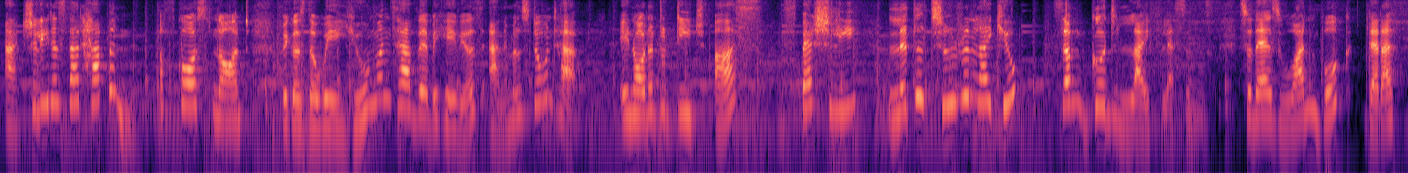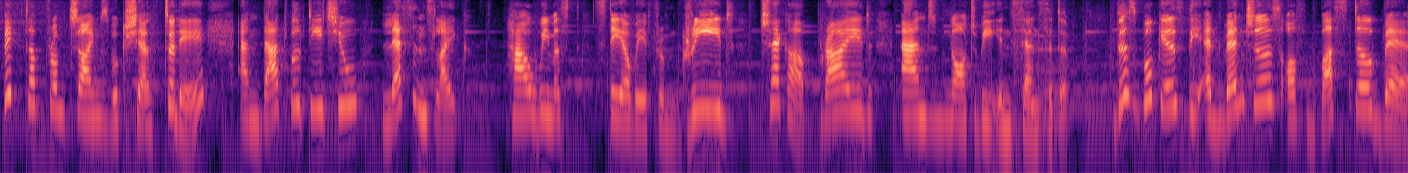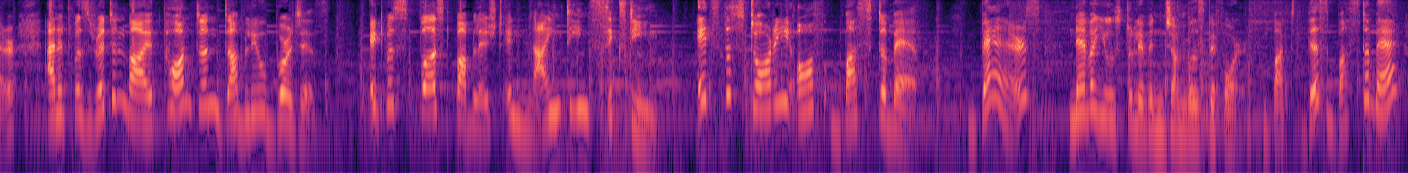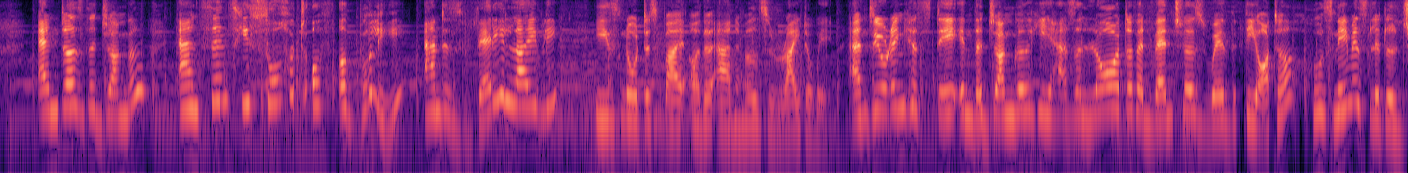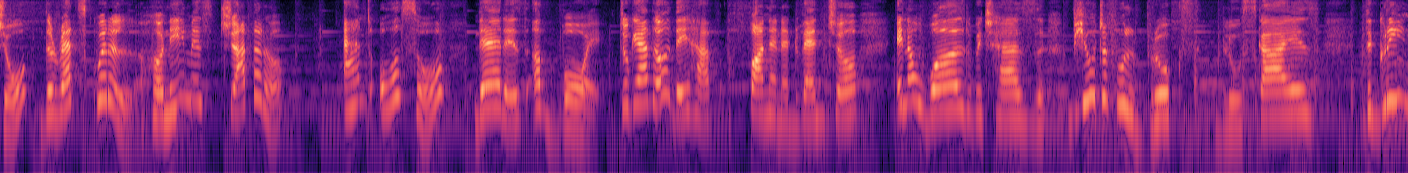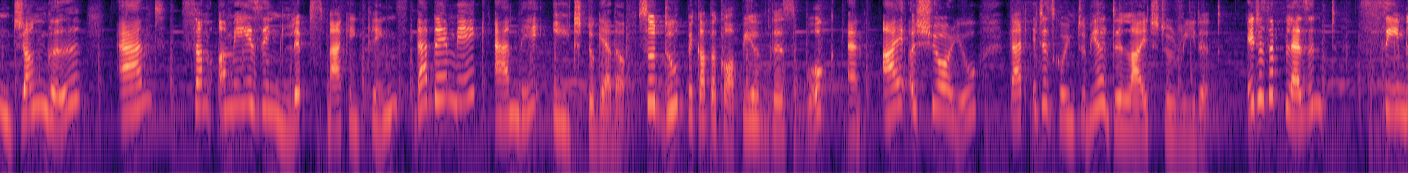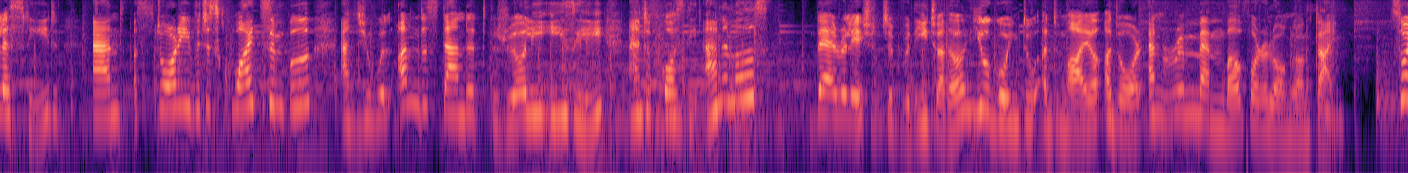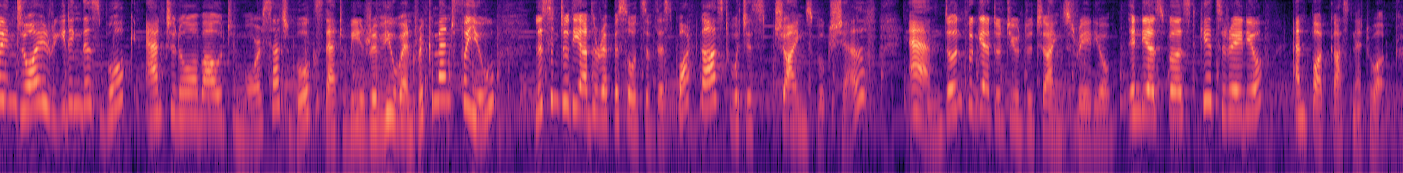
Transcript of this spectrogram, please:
Actually, does that happen? Of course not, because the way humans have their behaviors, animals don't have. In order to teach us, especially little children like you, some good life lessons. So, there's one book that I've picked up from Chimes bookshelf today, and that will teach you lessons like how we must stay away from greed, check our pride, and not be insensitive. This book is The Adventures of Buster Bear and it was written by Thornton W. Burgess. It was first published in 1916. It's the story of Buster Bear. Bears never used to live in jungles before, but this Buster Bear enters the jungle and since he's sort of a bully and is very lively, He's noticed by other animals right away. And during his stay in the jungle, he has a lot of adventures with the otter, whose name is Little Joe, the red squirrel, her name is Chatterer, and also there is a boy. Together, they have fun and adventure in a world which has beautiful brooks, blue skies, the green jungle, and some amazing lip smacking things that they make and they eat together. So, do pick up a copy of this book, and I assure you that it is going to be a delight to read it. It is a pleasant, seamless read and a story which is quite simple, and you will understand it really easily. And of course, the animals their relationship with each other you're going to admire, adore, and remember for a long, long time. So enjoy reading this book and to know about more such books that we review and recommend for you. Listen to the other episodes of this podcast, which is Chimes Bookshelf. And don't forget to tune to Chimes Radio, India's first kids radio and podcast network.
